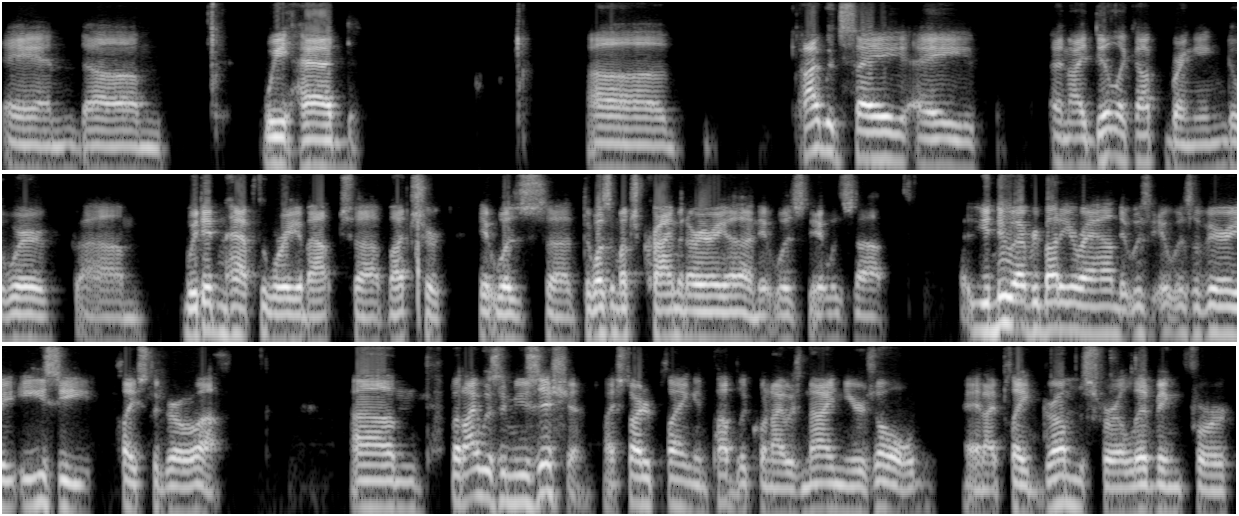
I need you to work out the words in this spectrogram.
and um, we had, uh, I would say, a an idyllic upbringing to where um, we didn't have to worry about uh, much, or it was uh, there wasn't much crime in our area, and it was it was uh, you knew everybody around. It was it was a very easy place to grow up. Um, but I was a musician. I started playing in public when I was nine years old, and I played drums for a living for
